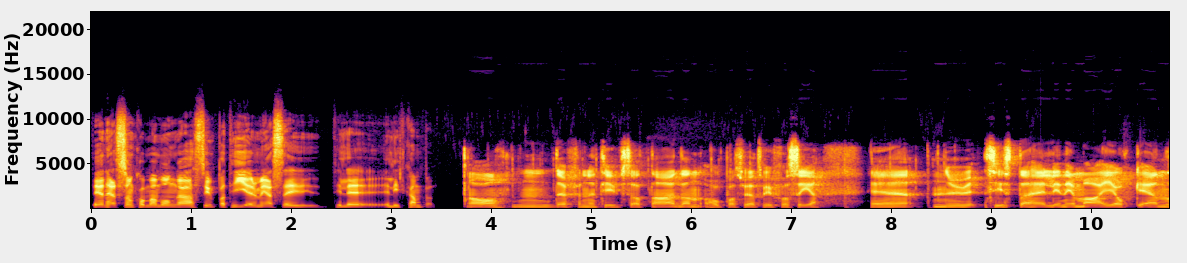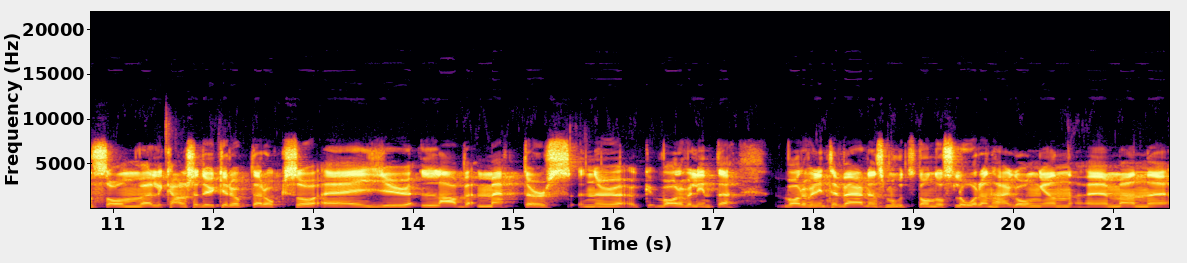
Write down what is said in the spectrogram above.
det är en häst som kommer många sympatier med sig till Elitkampen. Ja, mm, definitivt. Så att, nej, den hoppas vi att vi får se eh, nu sista helgen i maj. Och en som väl kanske dyker upp där också är ju Love Matters. Nu var det väl inte var det väl inte världens motstånd att slå den här gången, eh, men eh,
